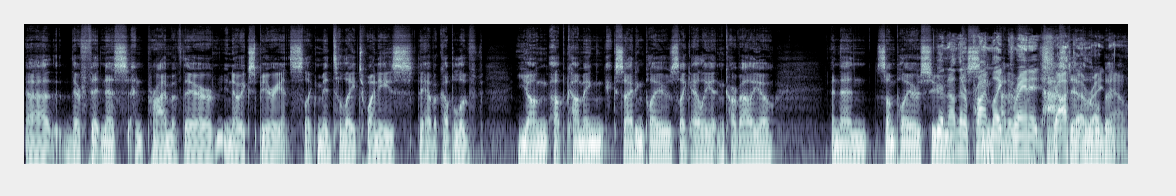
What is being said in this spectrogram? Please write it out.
Uh, their fitness and prime of their you know experience, like mid to late twenties. They have a couple of young, upcoming, exciting players like Elliott and Carvalho, and then some players who yeah, now they're prime like Granit Xhaka right bit. now.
